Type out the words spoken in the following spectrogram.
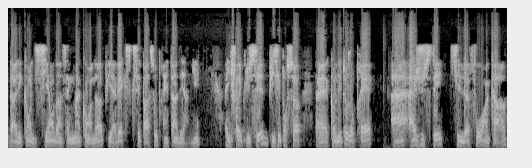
dans les conditions d'enseignement qu'on a, puis avec ce qui s'est passé au printemps dernier. Il faut être lucide, puis c'est pour ça qu'on est toujours prêt à ajuster, s'il le faut encore,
